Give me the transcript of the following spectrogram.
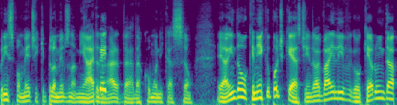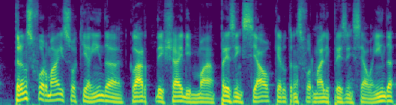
Principalmente aqui, pelo menos na minha área, na área da, da comunicação. É ainda que nem aqui o podcast, ainda vai eu quero ainda transformar isso aqui ainda, claro, deixar ele uma presencial, quero transformar ele presencial ainda.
